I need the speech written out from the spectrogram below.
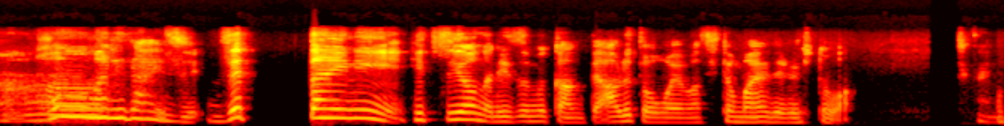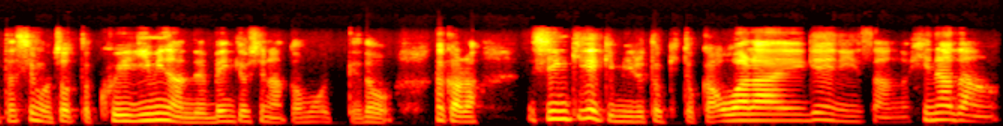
ほんまにに大事。絶対に必要なリズム感ってあると思います。人前出る人は。私もちょっと食い気味なんで勉強しなと思うけどだから新喜劇見る時とかお笑い芸人さんのひな壇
